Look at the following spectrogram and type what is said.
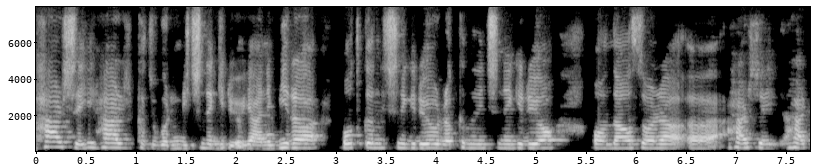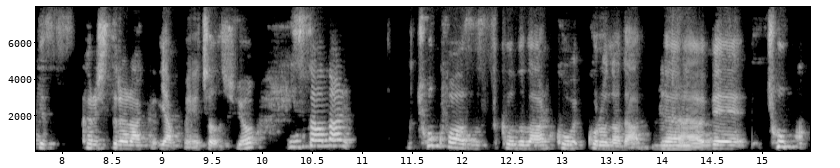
her şeyi her kategorinin içine giriyor. Yani bira vodka'nın içine giriyor, rakının içine giriyor. Ondan sonra e, her şey herkes karıştırarak yapmaya çalışıyor. İnsanlar çok fazla sıkıldılar koronadan e, ve çok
